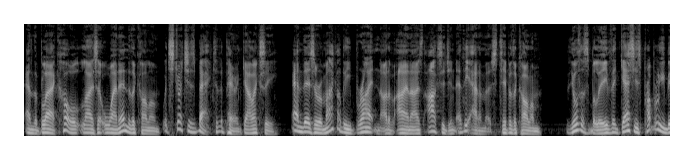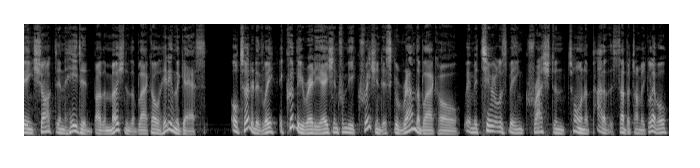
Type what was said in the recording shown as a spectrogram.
And the black hole lies at one end of the column, which stretches back to the parent galaxy. And there's a remarkably bright knot of ionized oxygen at the outermost tip of the column. The authors believe that gas is probably being shocked and heated by the motion of the black hole hitting the gas. Alternatively, it could be radiation from the accretion disk around the black hole, where material is being crushed and torn apart at the subatomic level,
